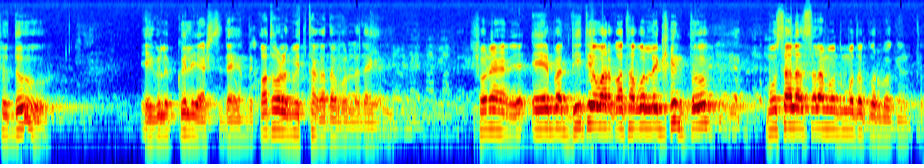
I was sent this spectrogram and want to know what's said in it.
শুধু এগুলো কলে আসছে দেখেন কত বড় মিথ্যা কথা বলল দেখেন। শোনেন এরবার দ্বিতীয়বার কথা বললে কিন্তু মুসা আল্লাহ মতো করব কিন্তু।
